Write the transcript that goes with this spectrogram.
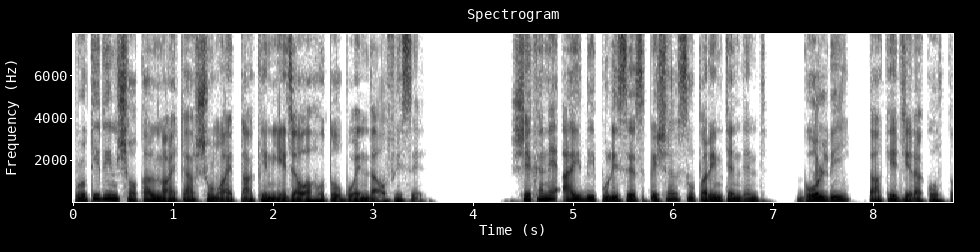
প্রতিদিন সকাল নয়টার সময় তাকে নিয়ে যাওয়া হতো গোয়েন্দা অফিসে। সেখানে আইবি পুলিশের স্পেশাল সুপারিনটেন্ডেন্ট, গোল্ডি, তাকে জেরা করত।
